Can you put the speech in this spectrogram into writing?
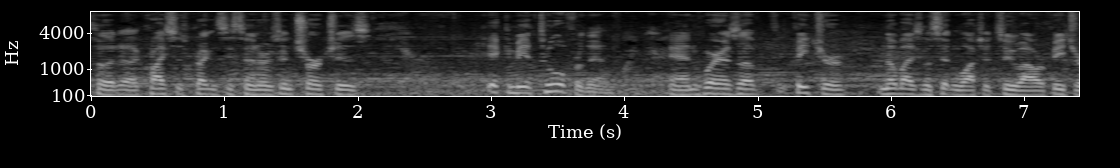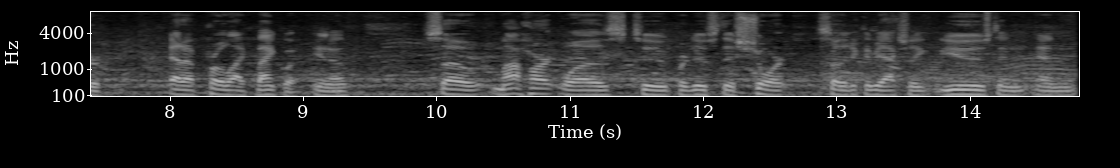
so that uh, crisis pregnancy centers and churches, it can be a tool for them. And whereas a feature, nobody's going to sit and watch a two-hour feature at a pro-life banquet, you know. So my heart was to produce this short so that it can be actually used and and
